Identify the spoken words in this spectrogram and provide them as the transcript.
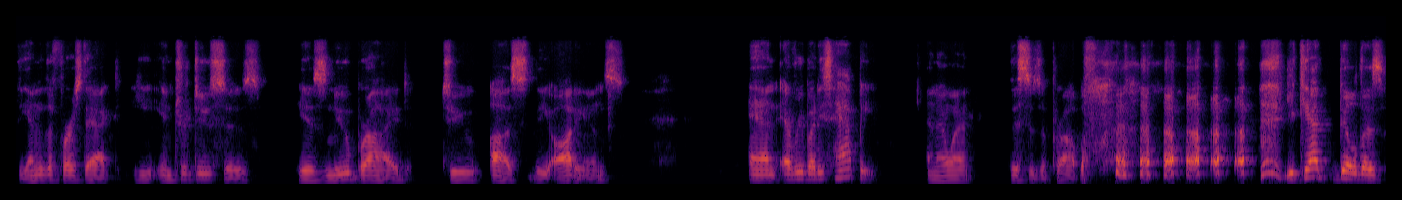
the end of the first act, he introduces his new bride to us, the audience, and everybody's happy. And I went, this is a problem. you can't build this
